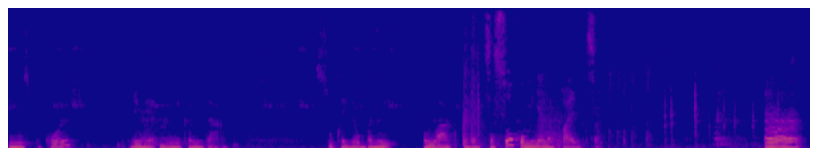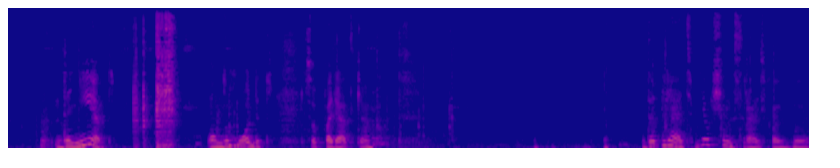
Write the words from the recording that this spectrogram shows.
не успокоюсь примерно никогда. Сука, ёбаный лак, блядь. Сосох у меня на пальце. А, да нет. Он заходит. Все в порядке. Да, блядь, мне вообще насрать, как бы.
